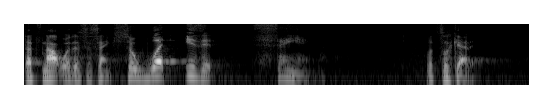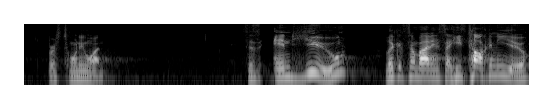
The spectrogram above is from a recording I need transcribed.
That's not what this is saying. So, what is it saying? Let's look at it. Verse 21 it says, And you, look at somebody and say, He's talking to you.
